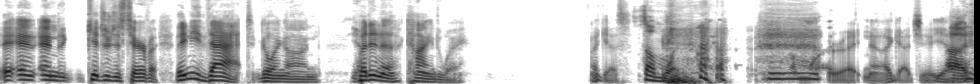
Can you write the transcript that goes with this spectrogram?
And, and, and the kids are just terrified. They need that going on, yeah. but in a kind way, I guess. Somewhat. Somewhat. Right. No, I got you. Yeah. Uh,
